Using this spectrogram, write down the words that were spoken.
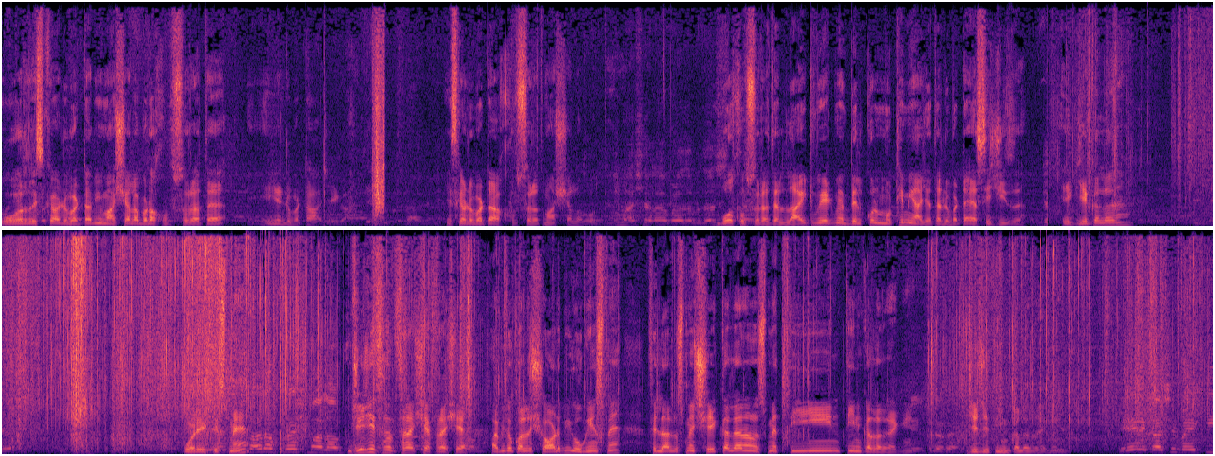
और इसका दुपट्टा भी माशाल्लाह बड़ा खूबसूरत है। ये दुपट्टा आ जाएगा। इसका दुपट्टा खूबसूरत माशाल्लाह बहुत। बहुत खूबसूरत है। लाइट वेट में बिल्कुल मुट्ठी में आ जाता है दुपट्टा ऐसी चीज़ है। एक ये कलर है। और एक इसमें जी जी फ्रेश है फ्रेश है। अभी तो कलर शॉर्ट भी हो गए इसमें। फ़िलहाल उसमें छः कलर हैं और उसमें तीन तीन कलर रह गए जी जी तीन कलर रह गए हैं। ये काशिफ भाई की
